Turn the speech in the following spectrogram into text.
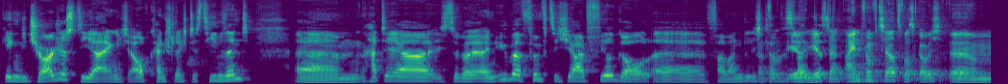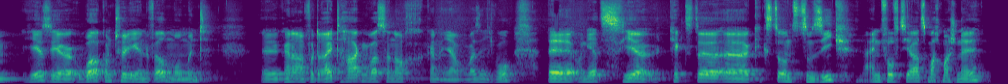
gegen die Chargers, die ja eigentlich auch kein schlechtes Team sind. Ähm, hat er sogar ein über 50 Yard Field Goal äh, verwandelt. Ich also glaub, hier, hier ist ein 51 Yards was, glaube ich. Ähm, hier ist ja Welcome to the NFL Moment. Äh, keine Ahnung, vor drei Tagen warst du noch, keine, ja, weiß nicht wo. Äh, und jetzt hier kickst du, äh, kickst du uns zum Sieg. 51 Yards, mach mal schnell.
